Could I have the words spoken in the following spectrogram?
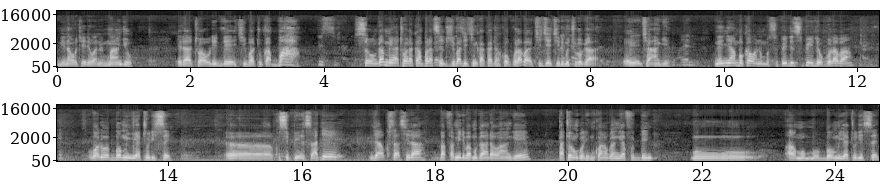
nina hoteri wano emanju era twawulidde kibatuka bwa! So nga meya atwala kampala central kibadde kinkakatako okulaba kiki ekiri mu kibuga eh, kyange. Nenyambuka wano mu speed speed okulaba waliwo bomu yatulise uh, ku cps ate nja kusasira bafamiri ba muganda wange katongoli mukwano gwange yafudde mu mu bomu yatulise.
